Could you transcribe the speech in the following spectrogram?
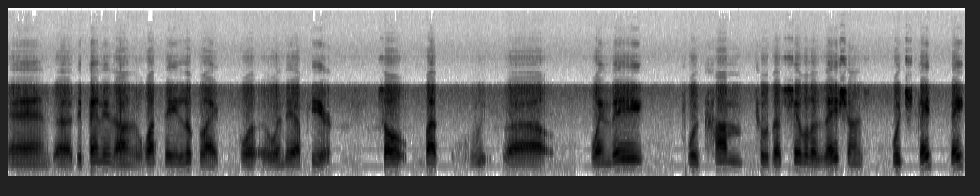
and uh, depending on what they look like when they appear. So, but we, uh, when they would come to the civilizations, which they they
